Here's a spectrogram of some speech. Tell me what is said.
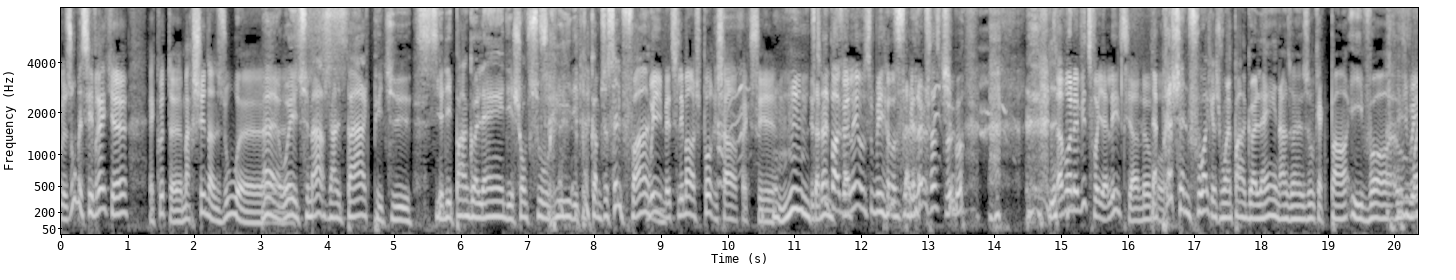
le zoo, mais c'est vrai que, écoute, euh, marcher dans le zoo... euh, Ah, oui, tu marches dans le parc, puis tu, il y a des pangolins, des chauves-souris, des trucs comme ça. C'est le fun. Oui, mais tu les manges pas, Richard. Fait que c'est... Ça a-tu des pangolins au soumis? Au Ça ça se peut. À mon avis, tu vas y aller s'il y en a. La prochaine fois que je vois un pangolin dans un zoo quelque part, il va, Il va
